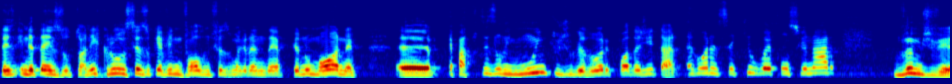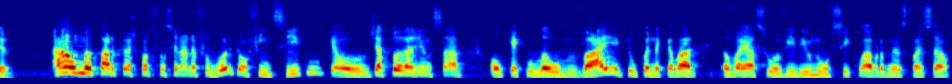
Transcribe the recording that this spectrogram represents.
tens, ainda tens o Tony Cruz, tens o Kevin Volden, fez uma grande época no Mónaco. Uh, epá, tu tens ali muito jogador que pode agitar. Agora, se aquilo vai funcionar, vamos ver. Há uma parte que eu acho que pode funcionar a favor, que é o fim de ciclo, que é o, já toda a gente sabe o que é que o Lowe vai, aquilo quando acabar ele vai à sua vida e o novo ciclo abre na seleção,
